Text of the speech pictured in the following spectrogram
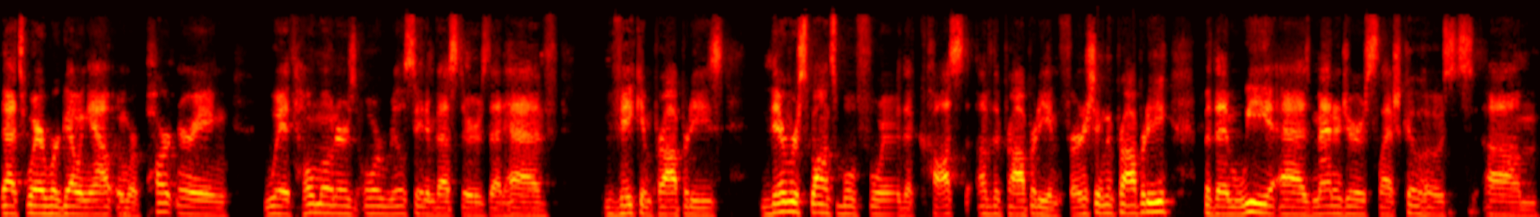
That's where we're going out and we're partnering with homeowners or real estate investors that have vacant properties. They're responsible for the cost of the property and furnishing the property, but then we, as managers slash co-hosts, um,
